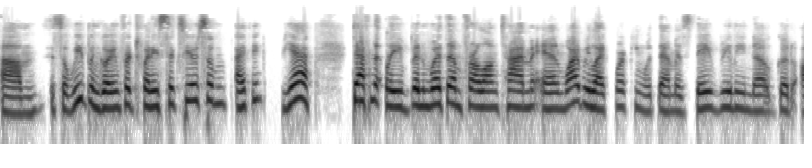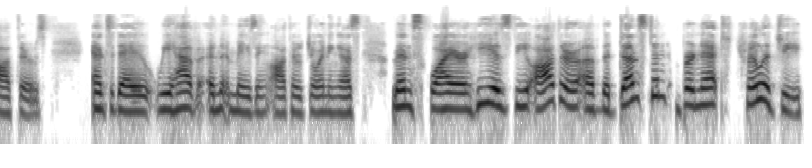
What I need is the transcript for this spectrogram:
Um, so we've been going for 26 years. So I think, yeah, definitely been with them for a long time. And why we like working with them is they really know good authors. And today we have an amazing author joining us, Lyn Squire. He is the author of the Dunston Burnett trilogy.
